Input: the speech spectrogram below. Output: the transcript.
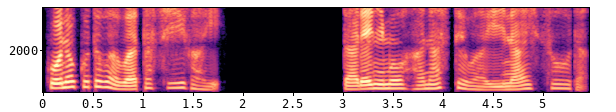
このことは私以外、誰にも話してはいないそうだ。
